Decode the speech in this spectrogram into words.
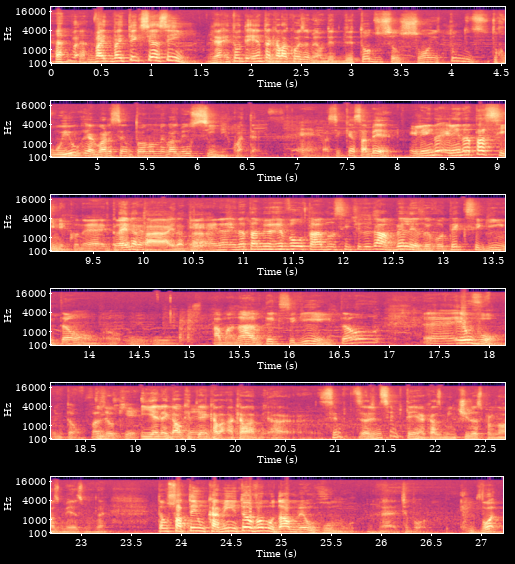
vai, vai ter que ser assim. né? Então entra aquela coisa mesmo, de, de todos os seus sonhos, tudo ruiu e agora você entrou num negócio meio cínico até. É. Você quer saber? Ele ainda, ele ainda tá cínico, né? Então, Ainda ele- tá, ainda tá. Ainda, ainda tá meio revoltado no sentido de, ah, beleza, eu vou ter que seguir então o, o- a manada, vou ter que seguir, então é, eu vou, então, fazer o quê? E é legal que tem aquela. aquela a, sempre- a gente sempre tem aquelas mentiras para nós mesmos, né? Então só tem um caminho, então eu vou mudar o meu rumo. Né? Tipo, vou-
